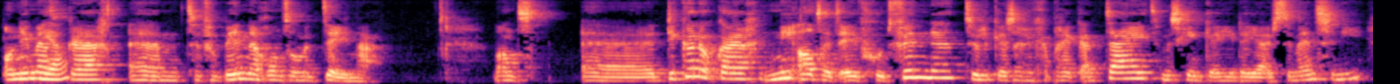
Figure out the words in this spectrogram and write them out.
om die met ja. elkaar um, te verbinden rondom een thema. Want uh, die kunnen elkaar niet altijd even goed vinden. Natuurlijk is er een gebrek aan tijd. Misschien ken je de juiste mensen niet.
